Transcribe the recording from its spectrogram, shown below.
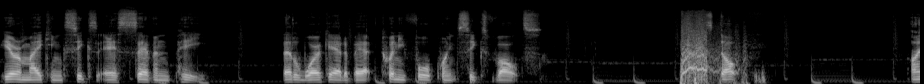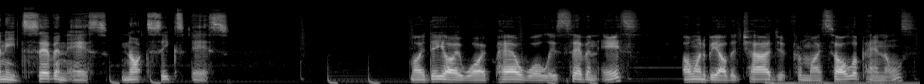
Here I'm making 6S7P. That'll work out about 24.6 volts. Stop. I need 7S, not 6S. My DIY Powerwall is 7S. I want to be able to charge it from my solar panels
